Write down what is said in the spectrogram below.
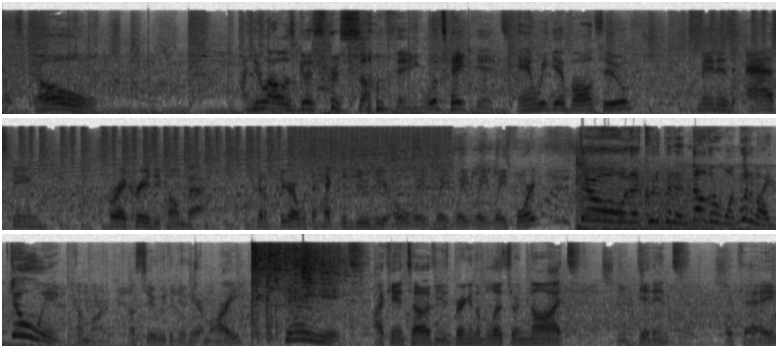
Let's go. I knew I was good for something. We'll take it. And we get ball two. This man is asking for a crazy comeback. Gotta figure out what the heck to do here. Oh, wait, wait, wait, wait, wait for it. No, that could have been another one. What am I doing? Come on. Let's see what we can do here. Amari. Dang it. I can't tell if he's bringing the blitz or not. He didn't. Okay.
